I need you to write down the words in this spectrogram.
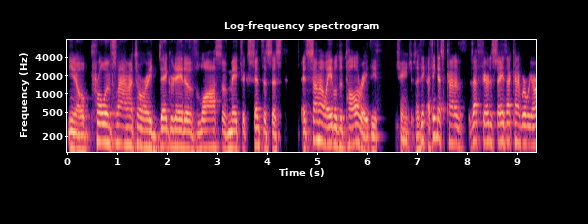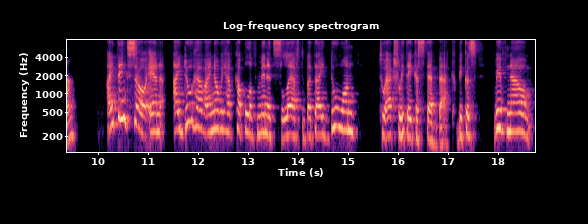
you know, pro-inflammatory, degradative loss of matrix synthesis. It's somehow able to tolerate these changes. I think I think that's kind of is that fair to say? Is that kind of where we are? I think so. And I do have, I know we have a couple of minutes left, but I do want to actually take a step back because we've now,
